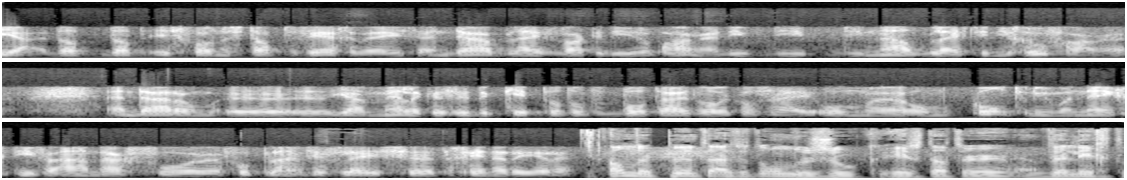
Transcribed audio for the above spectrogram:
Ja, dat, dat is gewoon een stap te ver geweest. En daar blijft wakkerdier op hangen. Die, die, die naald blijft in die groef hangen. En daarom uh, ja, melken ze de kip tot op het bot uit, wat ik al zei... om, uh, om continu maar negatieve aandacht voor, uh, voor pluimveevlees te genereren. Ander punt uit het onderzoek is dat er wellicht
